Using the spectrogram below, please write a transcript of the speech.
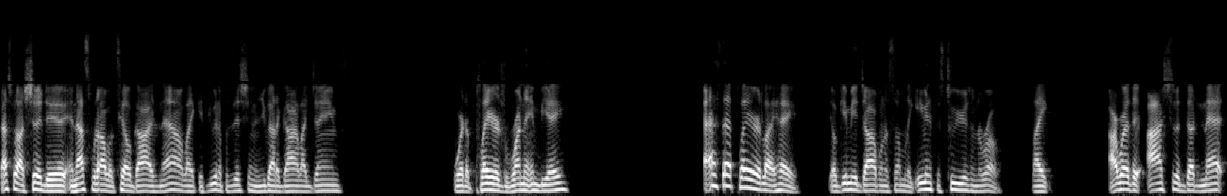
That's what I should have did. And that's what I would tell guys now. Like if you're in a position and you got a guy like James where the players run the NBA, ask that player, like, hey, yo, give me a job on the summer league, even if it's two years in a row. Like, I rather I should have done that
